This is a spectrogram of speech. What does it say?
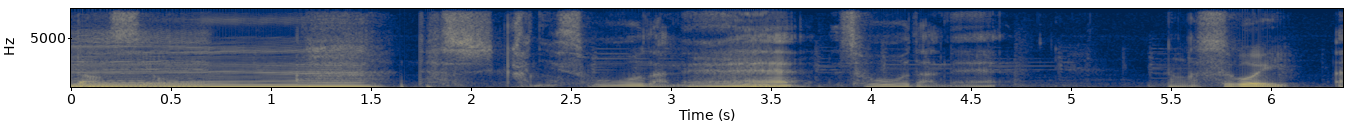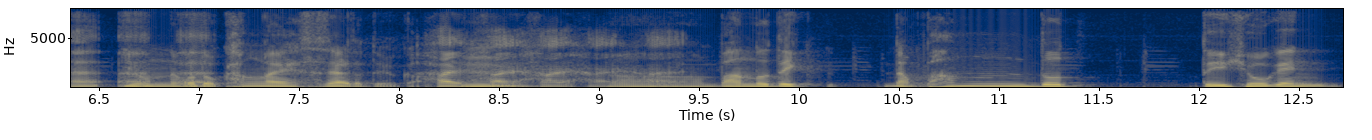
たんですよ。うん。確かにそうだね。そうだね。なんかすごいいろんなことを考えさせられたというか、はいはいはいはいはうん。バンドでバンドっていう表現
